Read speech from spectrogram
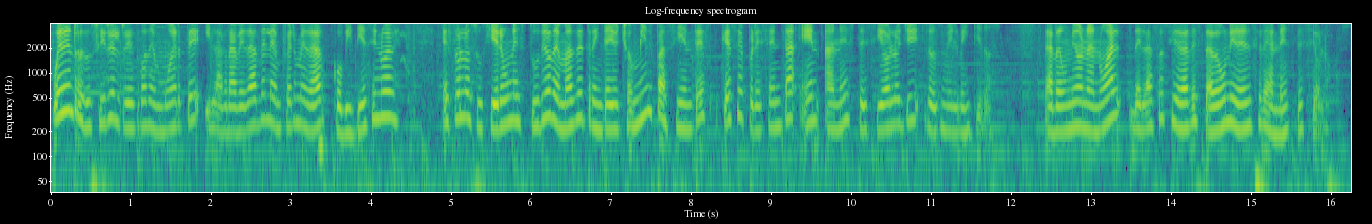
pueden reducir el riesgo de muerte y la gravedad de la enfermedad COVID-19 esto lo sugiere un estudio de más de 38.000 pacientes que se presenta en Anesthesiology 2022, la reunión anual de la Sociedad Estadounidense de Anestesiólogos.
